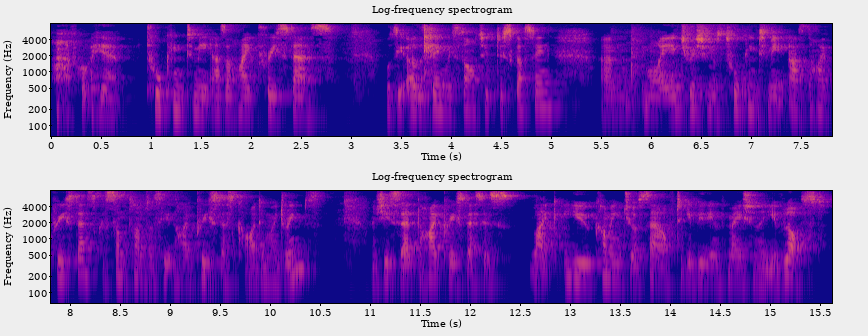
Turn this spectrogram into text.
I've got here, talking to me as a high priestess was the other thing we started discussing. Um, my intuition was talking to me as the high priestess because sometimes I see the high priestess card in my dreams. And she said the high priestess is like you coming to yourself to give you the information that you've lost.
